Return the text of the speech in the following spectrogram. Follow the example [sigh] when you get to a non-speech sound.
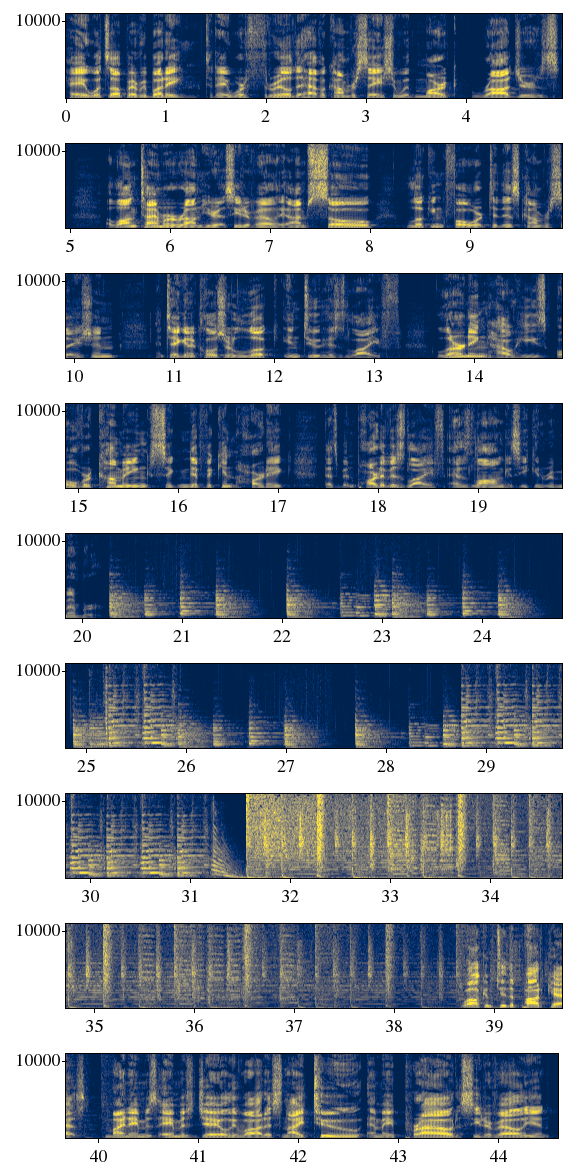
Hey, what's up, everybody? Today we're thrilled to have a conversation with Mark Rodgers, a long timer around here at Cedar Valley. I'm so looking forward to this conversation and taking a closer look into his life, learning how he's overcoming significant heartache that's been part of his life as long as he can remember. Welcome to the podcast. My name is Amos J. Olivares, and I too am a proud Cedar Valleyan.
